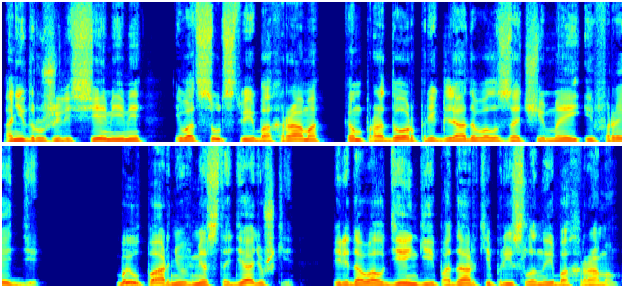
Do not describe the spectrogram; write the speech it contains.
они дружили с семьями, и в отсутствие Бахрама компрадор приглядывал за Чимей и Фредди. Был парню вместо дядюшки, передавал деньги и подарки, присланные Бахрамом.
